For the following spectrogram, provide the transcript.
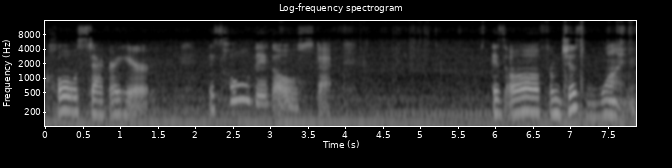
whole stack right here this whole big old stack is all from just one.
